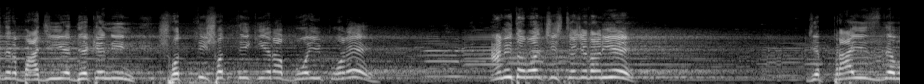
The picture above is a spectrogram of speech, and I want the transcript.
এদের বাজিয়ে দেখে নিন, সত্যি সত্যি কি এরা বই পড়ে? আমি তো বলছি স্টেজে দাঁড়িয়ে যে প্রাইজ দেব,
